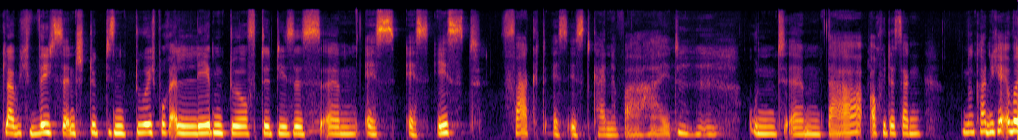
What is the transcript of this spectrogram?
glaube ich, will ich so ein Stück diesen Durchbruch erleben durfte, dieses ähm, es, es ist Fakt, es ist keine Wahrheit. Mhm. Und ähm, da auch wieder sagen, und dann kann ich ja immer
